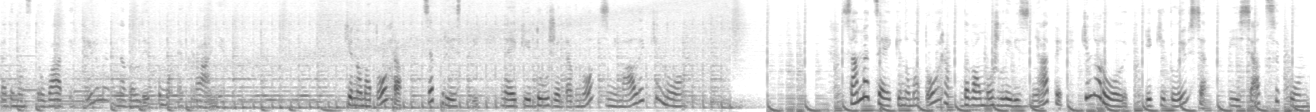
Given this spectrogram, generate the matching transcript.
та демонструвати фільми на великому екрані. Кінематограф це пристрій, на який дуже давно знімали кіно. Саме цей кінематограф давав можливість зняти кіноролик, який длився 50 секунд.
